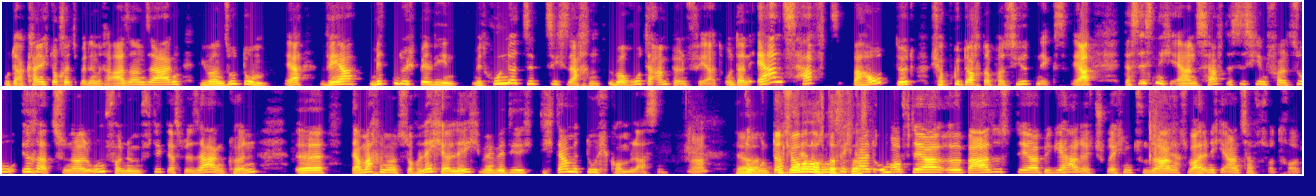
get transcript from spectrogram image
Und da kann ich doch jetzt bei den Rasern sagen, die waren so dumm. Ja, wer mitten durch Berlin mit 170 Sachen über rote Ampeln fährt und dann ernsthaft behauptet, ich habe gedacht, da passiert nichts. Ja, das ist nicht ernsthaft. Es ist jedenfalls so irrational unvernünftig, dass wir sagen können, äh, da machen wir uns doch lächerlich, wenn wir dich, dich damit durchkommen lassen. Ja? Ja, so, und das ich glaube auch, dass das um auf der äh, Basis der BGH-Rechtsprechung zu sagen, es war halt nicht ernsthaft vertraut.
